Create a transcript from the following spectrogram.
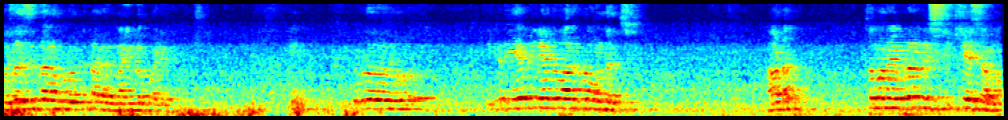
ఒకసారి సీతారామపురం ఉంటే నాకు మైండ్లో పడింది. ఇప్పుడు ఇక్కడ ఏమి లేని వాళ్ళు కూడా ఉండొచ్చు. అవునా? సో మనం ఎప్పుడైనా రిస్ట్రిక్ట్ చేసామా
